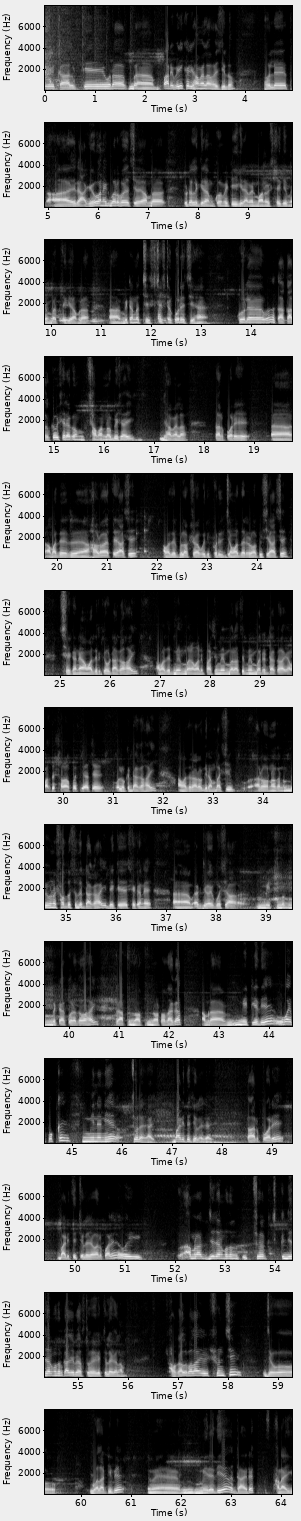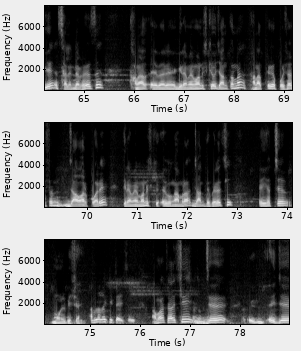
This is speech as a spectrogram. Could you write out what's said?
এ কালকে ওরা পারিবারিক ঝামেলা হয়েছিল। হলে এর আগেও অনেকবার হয়েছে। আমরা টোটাল গ্রাম কমিটি, গ্রামের মানুষ থেকে মেম্বার থেকে আমরা মেটানোর চেষ্টা করেছি হ্যাঁ। করে কালকেও সেরকম সামান্য বিষয় ঝামেলা। তারপরে আমাদের হাওড়াতে আসে। আমাদের ব্লক সভাপতি ফরিদ জমাদারের অফিসে আসে। সেখানে আমাদেরকেও ডাকা হয়। আমাদের মেম্বার আমাদের পাশে মেম্বার আছে মেম্বারের ডাকা হয়, আমাদের সভাপতি আছে, ও লোকের ডাকা হয়। আমাদের আরও গ্রামবাসী আরও অন্য বিভিন্ন সদস্যদের ডাকা হয়, ডেকে সেখানে এক জায়গায় বসে মিট- করে দেওয়া হয়। রাত নটা নাগাদ আমরা মিটিয়ে দিয়ে উভয় পক্ষে মেনে নিয়ে চলে যাই, বাড়িতে চলে যাই। তারপরে বাড়িতে চলে যাওয়ার পরে ওই আমরা যে যার মতন, যে যার মতন কাজে ব্যস্ত হয়ে চলে গেলাম। সকালবেলায় শুনছি যে ও গলা টিপে মেরে দিয়ে ডাইরেক্ট থানায় গিয়ে স্যালেন্ডার হয়েছে। থানা এবারে গ্রামের মানুষ কেউ জানতো না। থানার থেকে প্রশাসন যাওয়ার পরে গ্রামের মানুষ এবং আমরা জানতে পেরেছি। এই হচ্ছে মূল বিষয়। আপনারা কি চাইছেন? আমরা চাইছি যে এই যে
